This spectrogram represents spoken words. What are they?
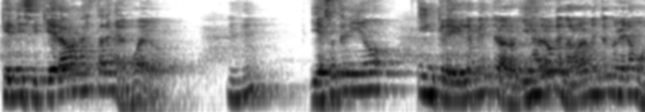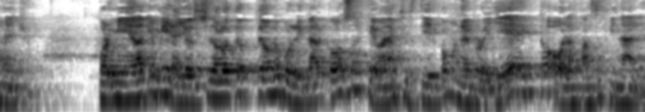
que ni siquiera van a estar en el juego. Y eso ha tenido increíblemente valor. Y es algo que normalmente no hubiéramos hecho. Por miedo a que, mira, yo solo te- tengo que publicar cosas que van a existir como en el proyecto o las fases finales.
